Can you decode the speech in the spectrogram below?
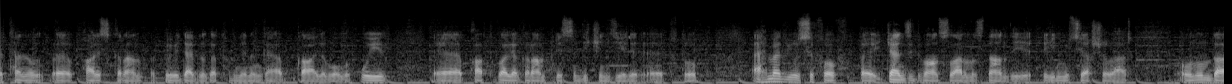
ötən il Paris Grand böyük dəbilqə turnirinin qa- qalibi olub. Bu il Portuqaliya Grand Prix-sində ikinci yeri tutub. Əhməd Yusifov gənc idmançılarımızdandır, 23 yaşı var. Onun da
